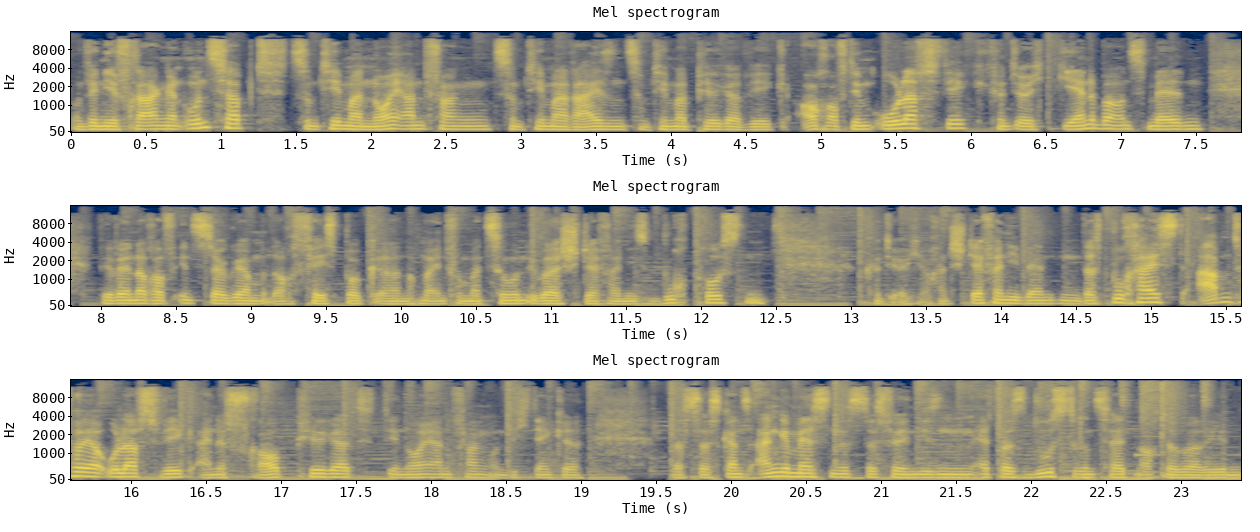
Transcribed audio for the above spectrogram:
Und wenn ihr Fragen an uns habt zum Thema Neuanfang, zum Thema Reisen, zum Thema Pilgerweg, auch auf dem Olafsweg, könnt ihr euch gerne bei uns melden. Wir werden auch auf Instagram und auch Facebook äh, nochmal Informationen über Stefanis Buch posten könnt ihr euch auch an Stefanie wenden. Das Buch heißt Abenteuer Olafsweg, eine Frau pilgert den Neuanfang und ich denke, dass das ganz angemessen ist, dass wir in diesen etwas dusteren Zeiten auch darüber reden,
